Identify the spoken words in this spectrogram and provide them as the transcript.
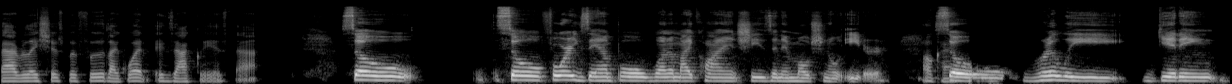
bad relationships with food. Like, what exactly is that? So, so for example, one of my clients, she's an emotional eater. Okay. So, really getting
